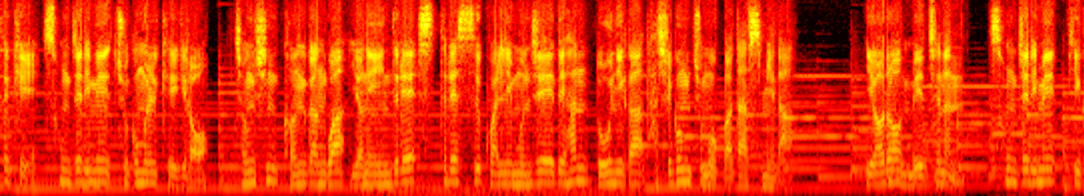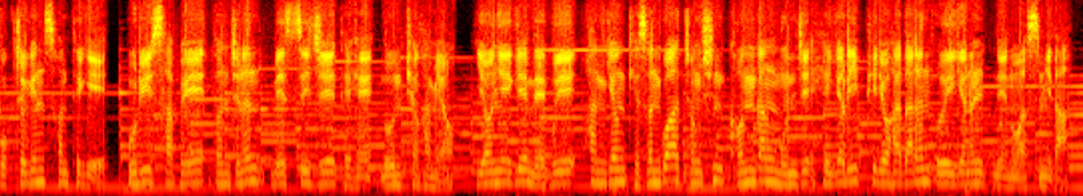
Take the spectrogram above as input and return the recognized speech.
특히 송재림의 죽음을 계기로 정신 건강과 연예인들의 스트레스 관리 문제에 대한 논의가 다시금 주목받았습니다. 여러 매체는 송재림의 비극적인 선택이 우리 사회에 던지는 메시지에 대해 논평하며 연예계 내부의 환경 개선과 정신 건강 문제 해결이 필요하다는 의견을 내놓았습니다.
